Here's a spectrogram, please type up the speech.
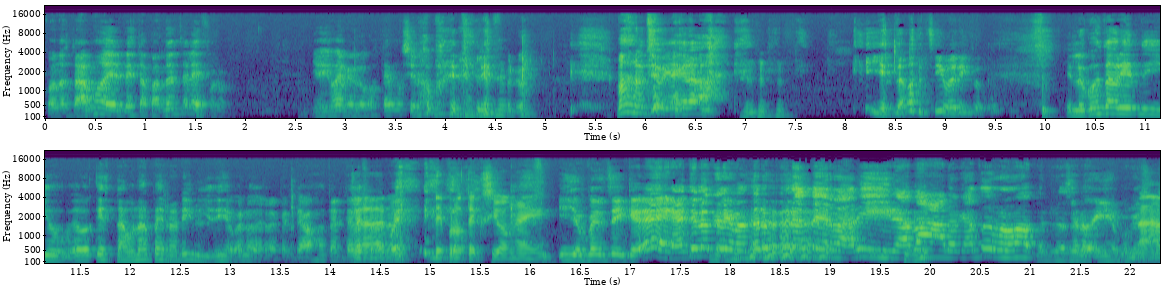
cuando estábamos de- destapando el teléfono, yo digo, bueno, el loco está emocionado por el teléfono. Mano, te voy a grabar. y yo estaba así, marico. El loco está abriendo y yo veo que está una perrarina. Y yo dije, bueno, de repente abajo está el teléfono, Claro, pues. de protección ahí. Y yo pensé que, venga, este es lo que le mandaron una perrarina, mano, que has robado. Pero no se lo dije porque. La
